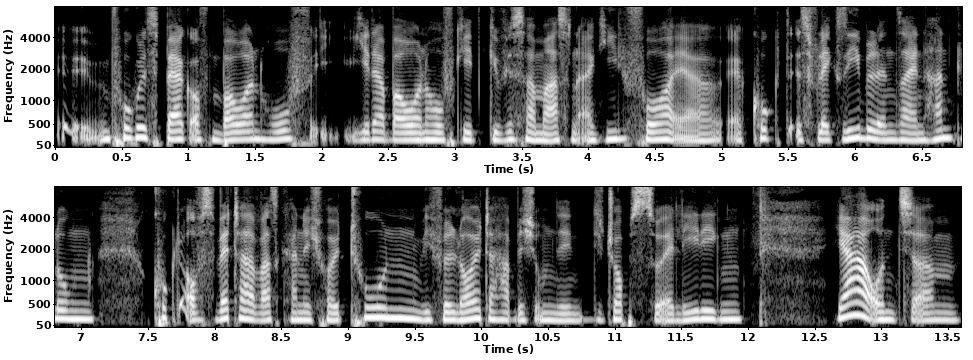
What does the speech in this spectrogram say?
äh, im Vogelsberg auf dem Bauernhof. Jeder Bauernhof geht gewissermaßen agil vor. Er, er guckt, ist flexibel in seinen Handlungen, guckt aufs Wetter, was kann ich heute tun, wie viele Leute habe ich, um den, die Jobs zu erledigen. Ja, und ähm,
